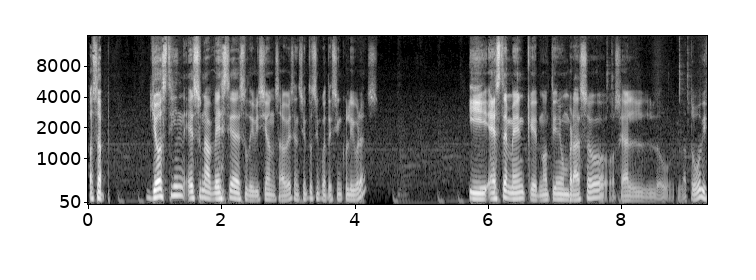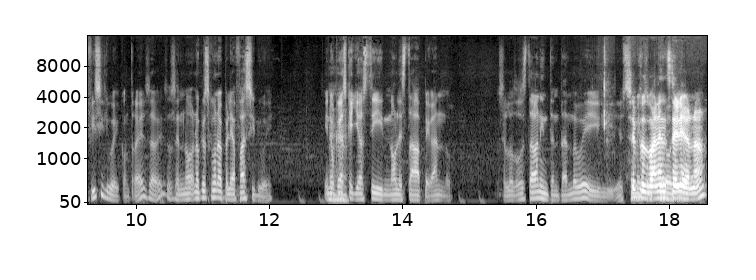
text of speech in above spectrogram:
o sea, Justin es una bestia de su división, ¿sabes? En 155 libras. Y este men que no tiene un brazo, o sea, lo, lo tuvo difícil, güey, contra él, ¿sabes? O sea, no, no crees que fue una pelea fácil, güey. Y no creas que Justin no le estaba pegando. O sea, los dos estaban intentando, güey. este Sí, pues van en serio, ¿no?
